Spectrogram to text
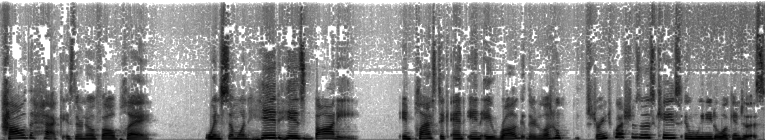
How the heck is there no foul play when someone hid his body in plastic and in a rug. There's a lot of strange questions in this case, and we need to look into this.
